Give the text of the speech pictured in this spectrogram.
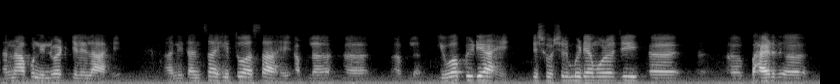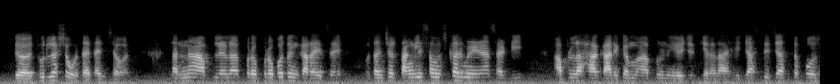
त्यांना आपण इन्व्हाइट केलेला आहे. आणि त्यांचा हेतू असा आहे आपला आपलं युवा पिढी आहे ते सोशल मीडियामुळे जी बाहेर द- दुर्लक्ष होत आहे त्यांच्यावर. त्यांना आपल्याला प्र प्रबोधन करायचं आहे व त्यांच्यावर चांगले संस्कार मिळण्यासाठी आपला हा कार्यक्रम आपण नियोजित केलेला आहे. जास्तीत जास्त पोच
